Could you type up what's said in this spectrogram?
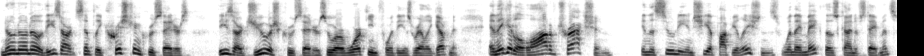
no, no, no, these aren't simply Christian crusaders. These are Jewish crusaders who are working for the Israeli government. And they get a lot of traction in the Sunni and Shia populations when they make those kind of statements,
